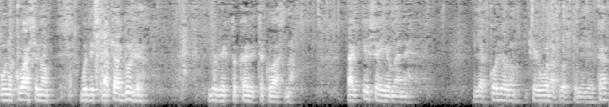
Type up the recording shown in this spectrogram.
воно квашено, буде смача дуже, дуже, як то кажеться, класно. Так, і ще є в мене для кольору. Червона просто не гірка.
